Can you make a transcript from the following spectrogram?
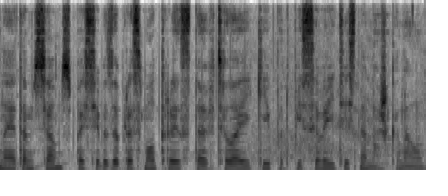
На этом все. Спасибо за просмотр, ставьте лайки и подписывайтесь на наш канал.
